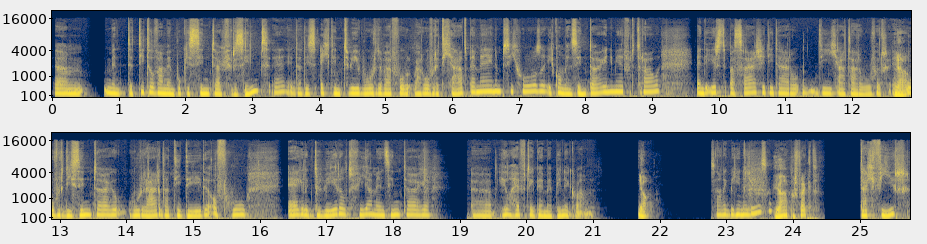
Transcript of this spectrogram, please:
Ehm, de titel van mijn boek is Zintuig verzint. Hè. Dat is echt in twee woorden waarvoor, waarover het gaat bij mij in een psychose. Ik kon mijn zintuigen niet meer vertrouwen. En de eerste passage die, daar, die gaat daarover. Over die zintuigen, hoe raar dat die deden. Of hoe eigenlijk de wereld via mijn zintuigen uh, heel heftig bij mij binnenkwam. Ja. Zal ik beginnen lezen? Ja, perfect. Dag 4.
